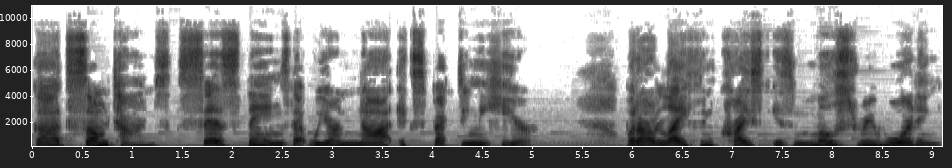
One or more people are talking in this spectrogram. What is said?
God sometimes says things that we are not expecting to hear, but our life in Christ is most rewarding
